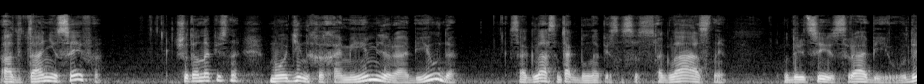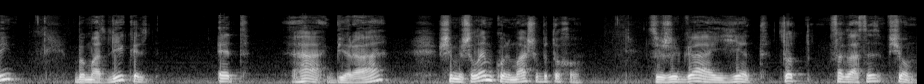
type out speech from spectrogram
А Дтани сейфа, что там написано? Муадин хахамим ли раби Иуда. Согласно, так было написано, согласны мудрецы с раби Иудой, бамадлик эт га бира, шемишалем коль маши бетухо. Зажигает тот, согласно в чем?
